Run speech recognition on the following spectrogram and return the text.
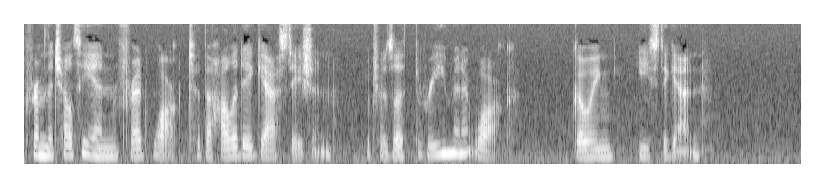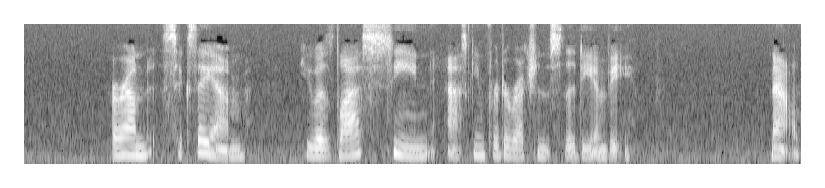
From the Chelsea Inn, Fred walked to the Holiday gas station, which was a three minute walk, going east again. Around 6 a.m., he was last seen asking for directions to the DMV. Now,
